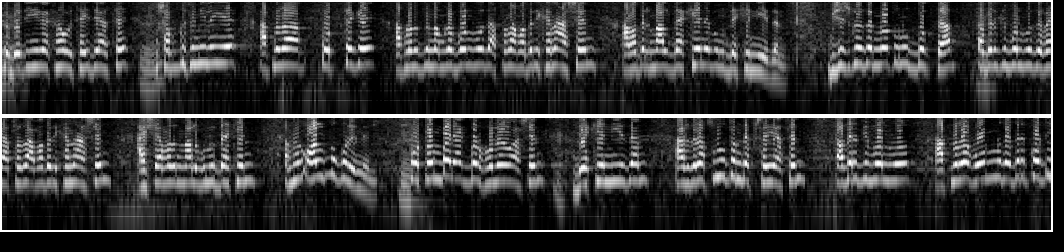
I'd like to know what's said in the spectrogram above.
তো বেডিং এর এখানে ওই সাইডে আছে। তো সবকিছু মিলিয়ে আপনারা প্রত্যেকে আপনাদের জন্য আমরা বলব যে আপনারা আমাদের এখানে আসেন আমাদের মাল দেখেন এবং দেখে নিয়ে যান। বিশেষ করে যারা নতুন উদ্যোক্তা তাদেরকে বলব যে ভাই আপনারা আমাদের এখানে আসেন এসে আমাদের মালগুলো দেখেন আপনি অল্প করে নেন। প্রথমবার একবার হলেও আসেন দেখে নিয়ে যান। আর যারা পুরাতন ব্যবসায়ী আছেন তাদেরকে বলব আপনারা অন্য যাদের কোটি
